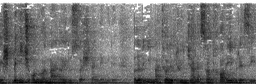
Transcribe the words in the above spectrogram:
عشق به هیچ عنوان معنای دوست داشتن نمیده. حالا به این مطالب تو این جلسات خواهیم رسید.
